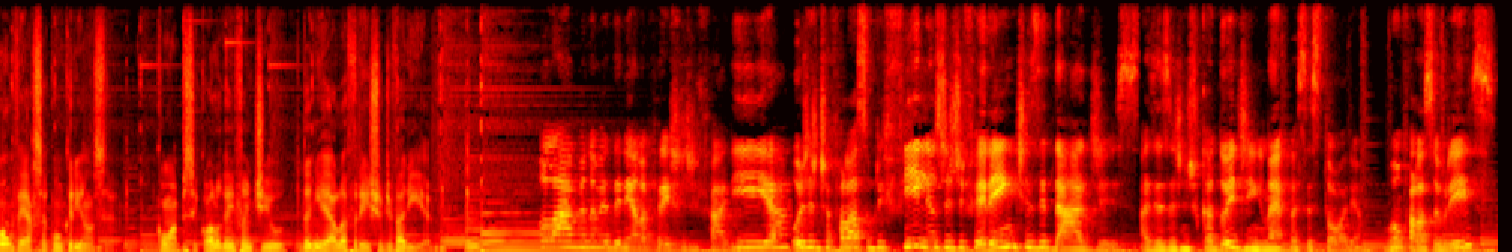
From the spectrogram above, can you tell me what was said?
Conversa com Criança, com a psicóloga infantil Daniela Freixo de Faria. Olá, meu nome é Daniela Freixo de Faria. Hoje a gente vai falar sobre filhos de diferentes idades. Às vezes a gente fica doidinho, né, com essa história. Vamos falar sobre isso?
